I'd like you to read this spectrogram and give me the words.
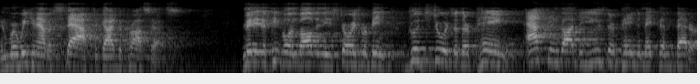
and where we can have a staff to guide the process. Many of the people involved in these stories were being good stewards of their pain, asking God to use their pain to make them better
